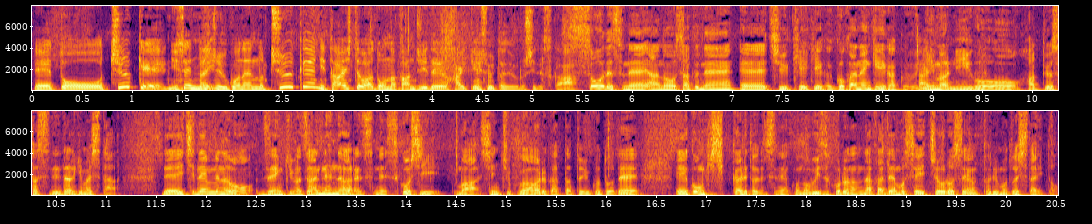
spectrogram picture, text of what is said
えっ、と、中継、2025年の中継に対してはどんな感じで拝見しておいたらよろしいですか？そうですね。あの、昨年、えー中期計画、5カ年計画2025を発表させていただきました。で、1年目の前期は残念ながらですね、少し、まあ、進捗が悪かったということで、えー今期しっかりとですね、このウィズコロナの中でも成長路線を取り戻したいと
